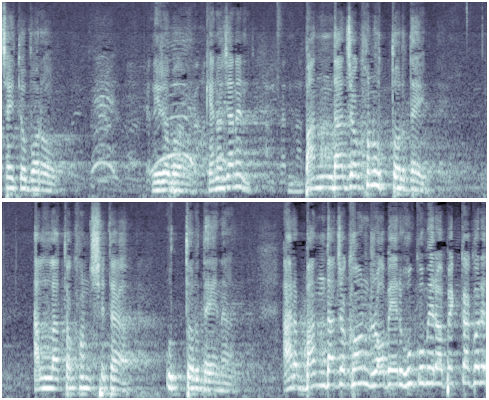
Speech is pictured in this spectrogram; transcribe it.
চাইতো বড়। নীরব, কেন জানেন? বান্দা যখন উত্তর দেয়, আল্লাহ তখন সেটা উত্তর দেয় না। আর বান্দা যখন রবের হুকুমের অপেক্ষা করে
